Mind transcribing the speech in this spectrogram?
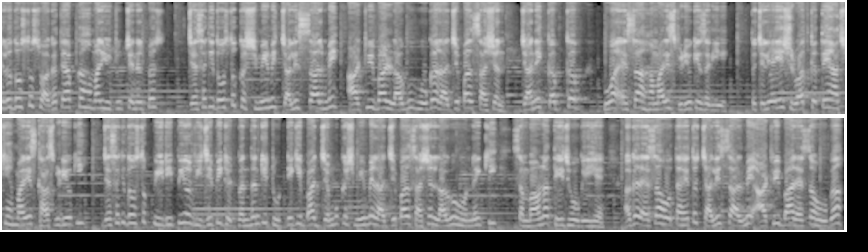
हेलो दोस्तों, स्वागत है आपका हमारे यूट्यूब चैनल पर। जैसा कि दोस्तों, कश्मीर में 40 साल में आठवीं बार लागू होगा राज्यपाल शासन। जाने कब कब हुआ ऐसा हमारे इस वीडियो के ज़रिए। तो चलिए आइए शुरुआत करते हैं आज की हमारे इस खास वीडियो की। जैसा कि दोस्तों पीडीपी और बीजेपी गठबंधन के टूटने के बाद जम्मू कश्मीर में राज्यपाल शासन लागू होने की संभावना तेज हो गई है। अगर ऐसा होता है तो 40 साल में आठवीं बार ऐसा होगा,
